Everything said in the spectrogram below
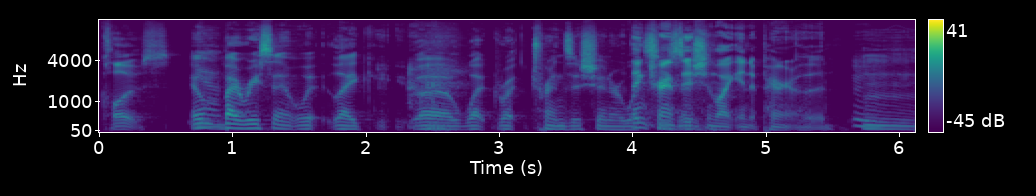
close. and Yeah. by recent like uh what, what transition or what I think season? transition like into parenthood mm. hmm.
